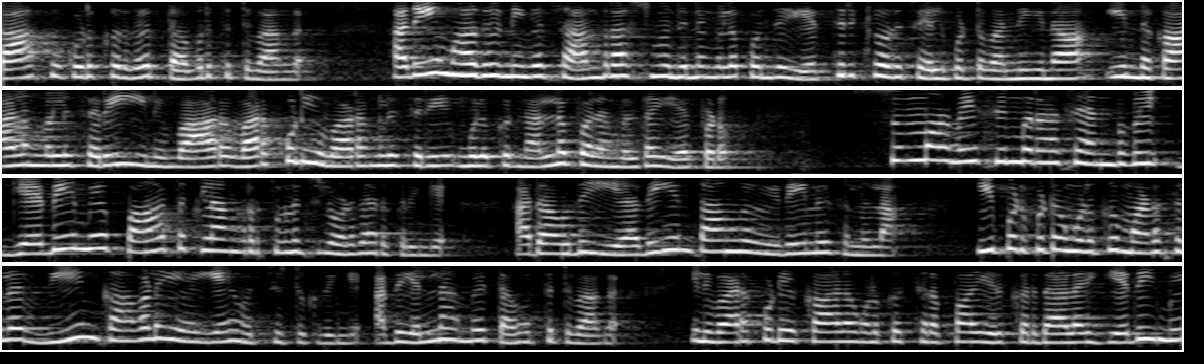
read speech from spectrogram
வாக்கு கொடுக்கறத தவிர்த்துட்டு வாங்க. அதே மாதிரி நீங்கள் சாந்திராஷ்டம தினங்களில் கொஞ்சம் எச்சரிக்கையோடு செயல்பட்டு வந்தீங்கன்னா இந்த காலங்களும் சரி இனி வார வரக்கூடிய வாரங்களும் சரி உங்களுக்கு நல்ல பலன்கள் தான் ஏற்படும். சும்மாவே சிம்மராசி அன்புகள் எதையுமே பார்த்துக்கலாங்கிற துணிச்சலோடு தான் இருக்கிறீங்க. அதாவது எதையும் தாங்க இதைன்னு சொல்லலாம். இப்படிப்பட்ட உங்களுக்கு மனசில் வீண் கவலையை ஏன் வச்சுட்டு இருக்கிறீங்க அதை எல்லாமே தவிர்த்துட்டு வாங்க இனி வரக்கூடிய காலம் உங்களுக்கு சிறப்பாக இருக்கிறதால எதையுமே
